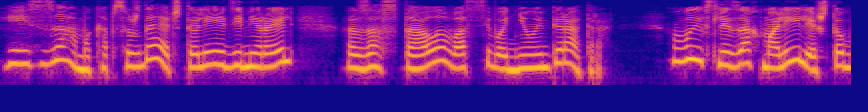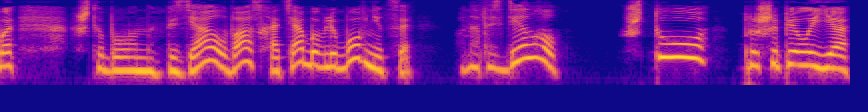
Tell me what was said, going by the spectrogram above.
«Весь замок обсуждает, что леди Мирель застала вас сегодня у императора. Вы в слезах молили, чтобы... чтобы он взял вас хотя бы в любовнице. Он это сделал? Что? Прошипела я.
